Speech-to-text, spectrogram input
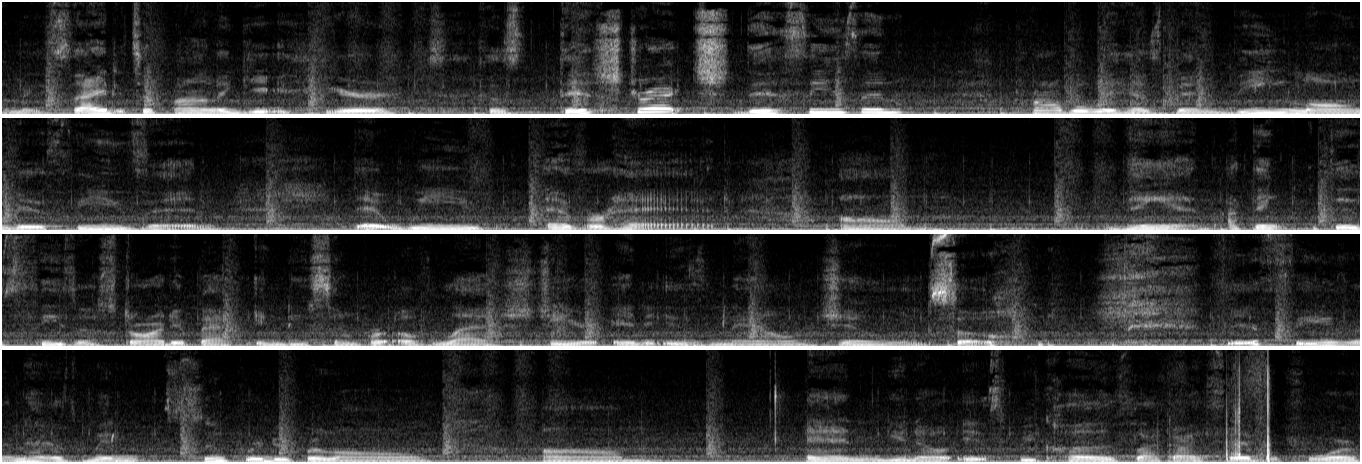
I'm excited to finally get here because this stretch, this season, probably has been the longest season that we've ever had. Um, man, I think this season started back in December of last year. It is now June. So this season has been super duper long. Um, and you know, it's because, like I said before,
